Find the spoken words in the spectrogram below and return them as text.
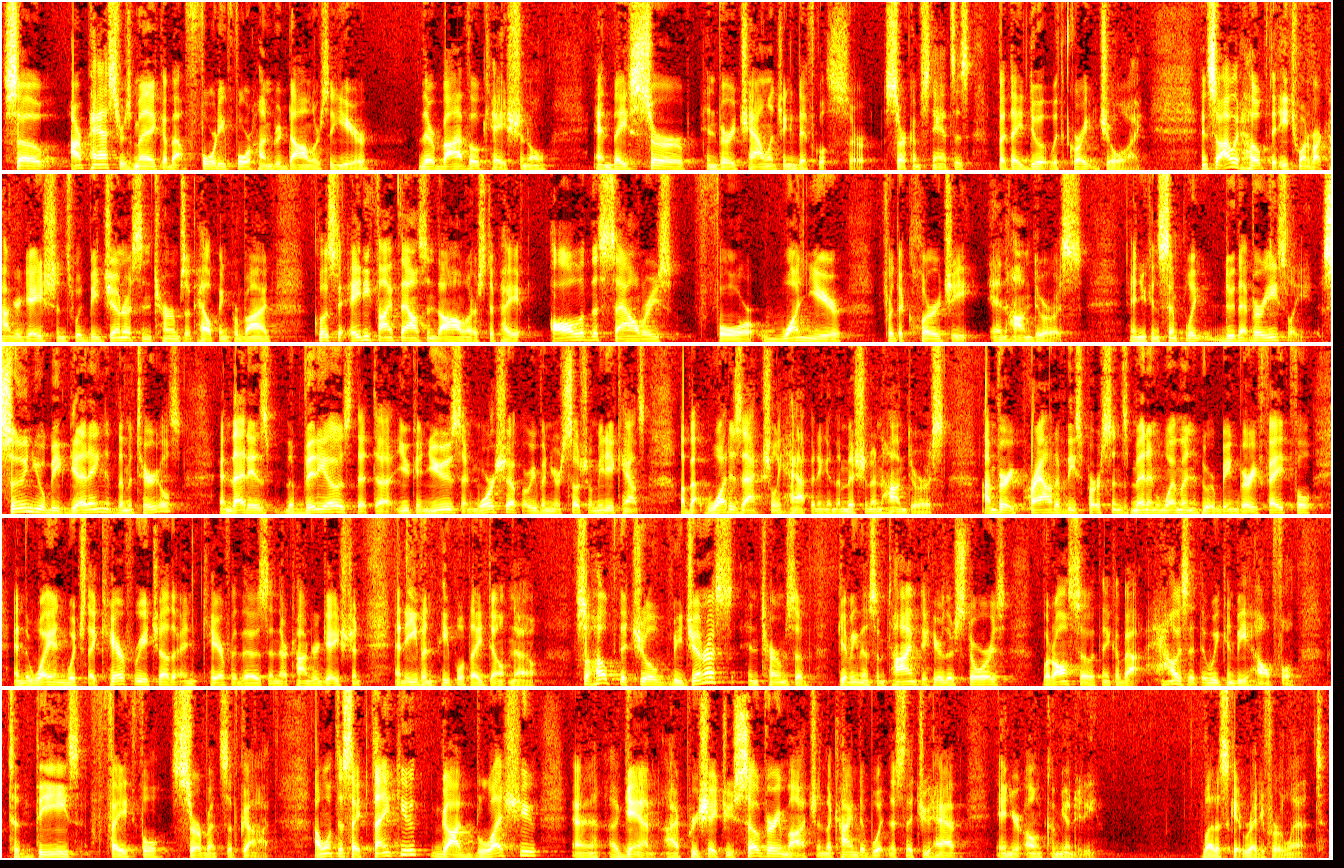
So our pastors make about $4,400 a year. They're bivocational and they serve in very challenging and difficult cir circumstances, but they do it with great joy. And so I would hope that each one of our congregations would be generous in terms of helping provide close to $85,000 to pay all of the salaries for one year for the clergy in Honduras. And you can simply do that very easily. Soon you'll be getting the materials and that is the videos that uh, you can use and worship or even your social media accounts about what is actually happening in the mission in Honduras. I'm very proud of these persons, men and women who are being very faithful and the way in which they care for each other and care for those in their congregation and even people they don't know. So hope that you'll be generous in terms of giving them some time to hear their stories, but also think about how is it that we can be helpful to these faithful servants of God. I want to say thank you. God bless you. And again, I appreciate you so very much and the kind of witness that you have in your own community. Let us get ready for Lent.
